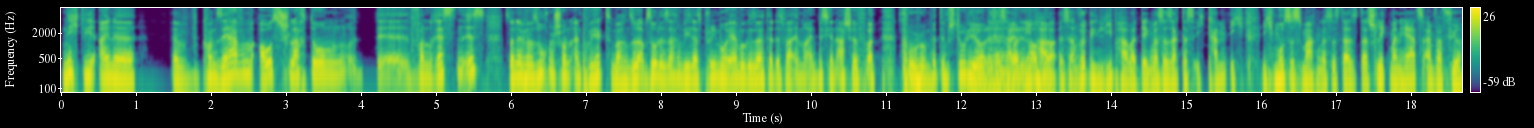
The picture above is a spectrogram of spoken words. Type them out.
nicht wie eine äh, Konservenausschlachtung von Resten ist, sondern wir versuchen schon ein Projekt zu machen. So absurde Sachen wie das Primo irgendwo gesagt hat, es war immer ein bisschen Asche von Kuro mit im Studio. Ja, aber das Ja, ist halt ein Liebhaber, ist halt wirklich ein Liebhaberding, was er sagt, dass ich kann, ich, ich muss es machen. Das ist, das, das schlägt mein Herz einfach für.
